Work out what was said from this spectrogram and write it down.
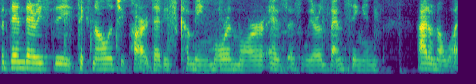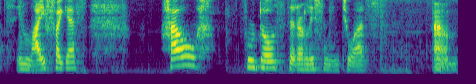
But then there is the technology part that is coming more and more as, as we're advancing in, I don't know what, in life, I guess. How, for those that are listening to us, um,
